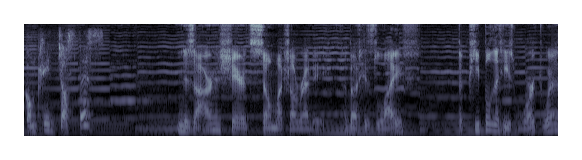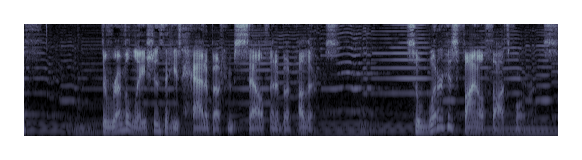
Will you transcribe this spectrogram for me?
complete justice. Nizar has shared so much already about his life, the people that he's worked with, the revelations that he's had about himself and about others. So, what are his final thoughts for us?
